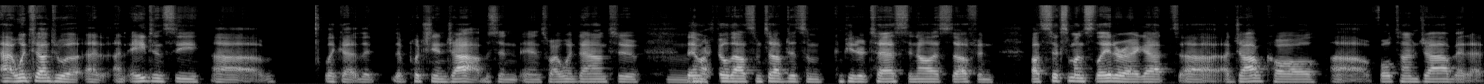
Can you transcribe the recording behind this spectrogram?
I went down to a, a an agency, um, like a that, that puts you in jobs. And and so I went down to mm. them I filled out some stuff did some computer tests and all that stuff. And about six months later I got uh, a job call uh, full-time job at a,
